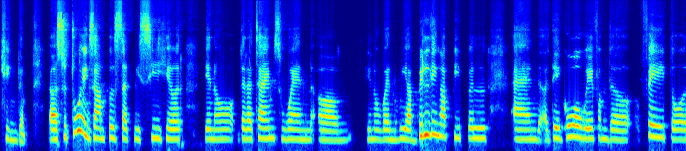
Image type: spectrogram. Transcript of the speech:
kingdom. so, two examples that we see here, you know, there are times when um, you know when we are building up people and they go away from the faith or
